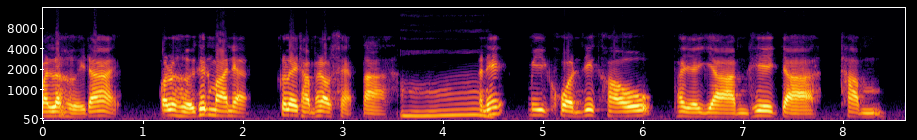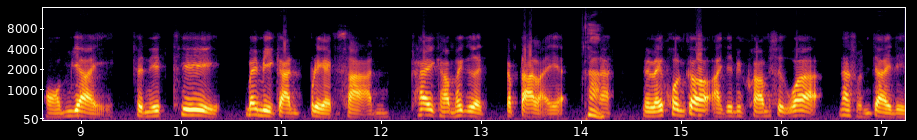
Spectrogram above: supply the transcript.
มันระเหยได้พอระเหยขึ้นมาเนี่ยก็เลยทำให้เราแสบตาอ๋ออันนี้มีคนที่เขาพยายามที่จะทำหอมใหญ่ชนิดที่ ไม่มีการเปลี่ยนสารให้ทำให้เกิดน้ำตาไหลอะค่ะนะหลายๆคนก็อาจจะมีความรู้สึกว่าน่าสนใจดี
